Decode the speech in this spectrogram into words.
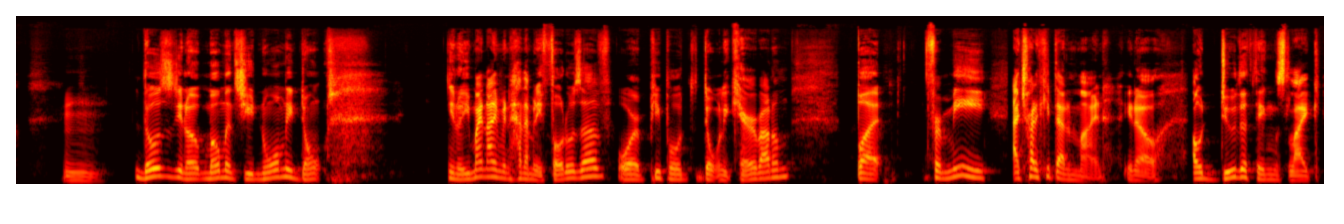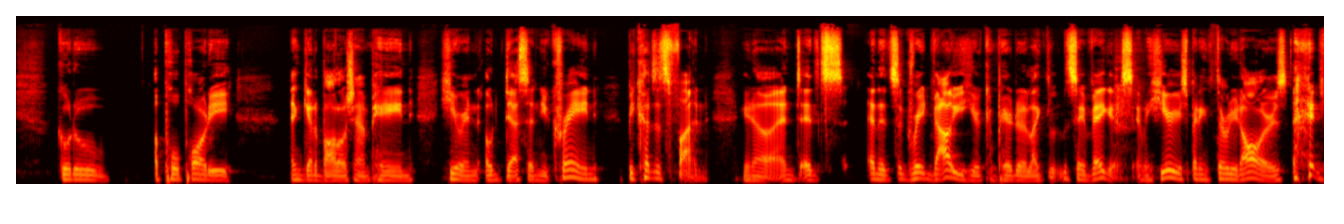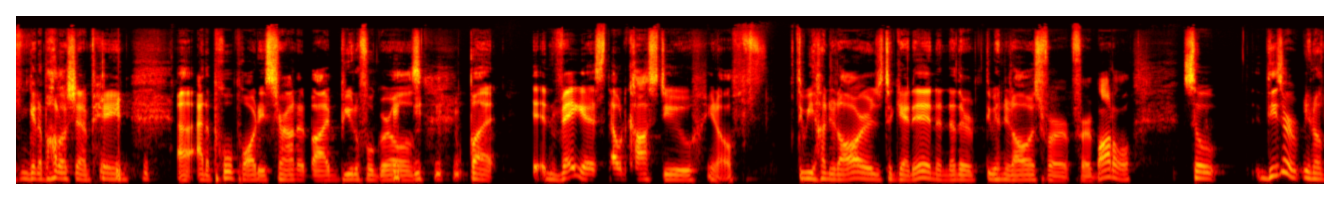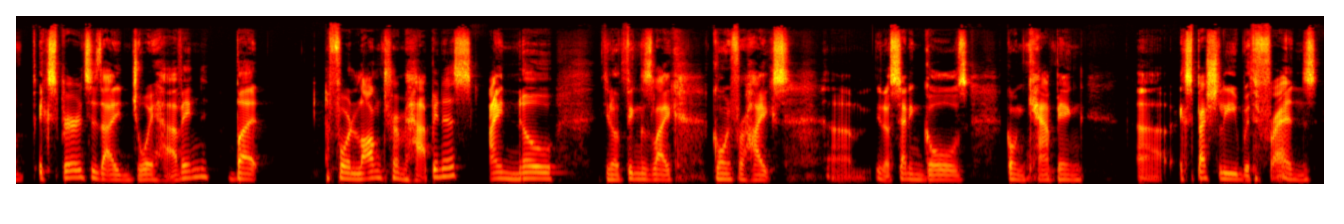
mm. those you know moments you normally don't you know you might not even have that many photos of or people don't really care about them but for me, I try to keep that in mind. You know, I'll do the things like go to a pool party and get a bottle of champagne here in Odessa in Ukraine because it's fun, you know, and it's and it's a great value here compared to like let's say Vegas. I mean, here you're spending thirty dollars and you can get a bottle of champagne uh, at a pool party surrounded by beautiful girls, but in Vegas that would cost you, you know, three hundred dollars to get in, another three hundred dollars for for a bottle. So these are you know experiences I enjoy having, but for long term happiness, I know you know things like going for hikes, um, you know, setting goals, going camping, uh, especially with friends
